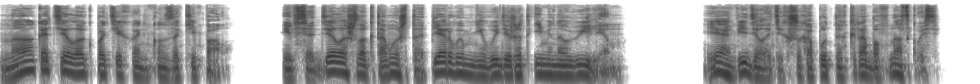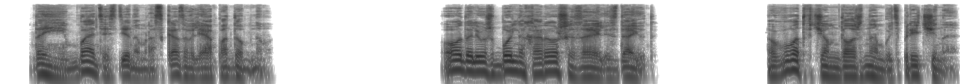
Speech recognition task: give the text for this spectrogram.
но котелок потихоньку закипал. И все дело шло к тому, что первым не выдержит именно Уильям. Я видел этих сухопутных крабов насквозь. Да и батя с дедом рассказывали о подобном. Одали уж больно хорошие за Элис дают. Вот в чем должна быть причина.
